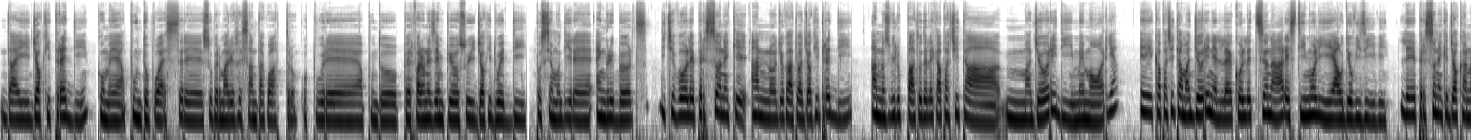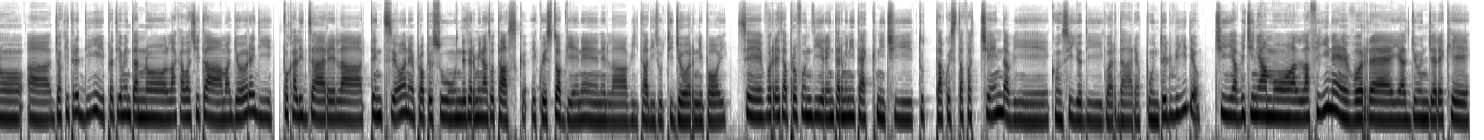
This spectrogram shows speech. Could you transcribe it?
dai giochi 3D, come appunto può essere Super Mario 64, oppure appunto per fare un esempio sui giochi 2D, possiamo dire Angry Birds. Dicevo, le persone che hanno giocato a giochi 3D hanno sviluppato delle capacità maggiori di memoria e capacità maggiori nel collezionare stimoli audiovisivi. Le persone che giocano a giochi 3D praticamente hanno la capacità maggiore di focalizzare l'attenzione proprio su un determinato task e questo avviene nella vita di tutti i giorni poi. Se vorrete approfondire in termini tecnici tutta questa faccenda vi consiglio di guardare appunto il video. Ci avviciniamo alla fine e vorrei aggiungere che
